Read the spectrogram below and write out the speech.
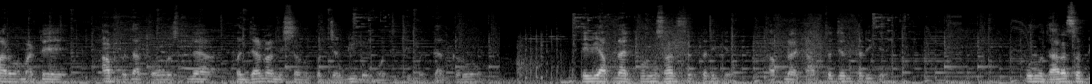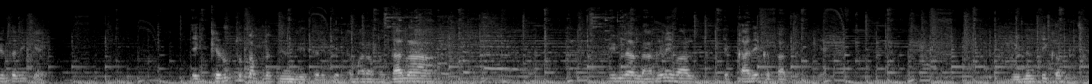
મારવા માટે આપ બધા કોંગ્રેસના પંજાના નિશાન ઉપર જંગી બહુમતીથી મતદાન કરો. તેવી આપના એક પૂર્વ સાંસદ તરીકે, આપના એક આપતજન તરીકે, પૂર્વ ધારાસભ્ય તરીકે, એક ખેડૂતોના પ્રતિનિધિ તરીકે તમારા બધાના દિલના લાગણીવાલ એક કાર્યકર્તા તરીકે વિનંતી કરું છું.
